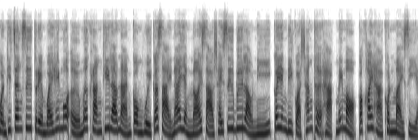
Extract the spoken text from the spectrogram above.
คนที่เจิ้งซื่อเตรียมไว้ให้มั่วเอ๋อเมื่อครั้งที่แล้วหนานกงหุยก็สายหน้าอย่างน้อยสาวใช้ซื่อบื้อเหล่านี้ ก็ยังดีกว่าช่างเถอะหากไม่เหมาะก็ค่อยหาคนใหม่เสีย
